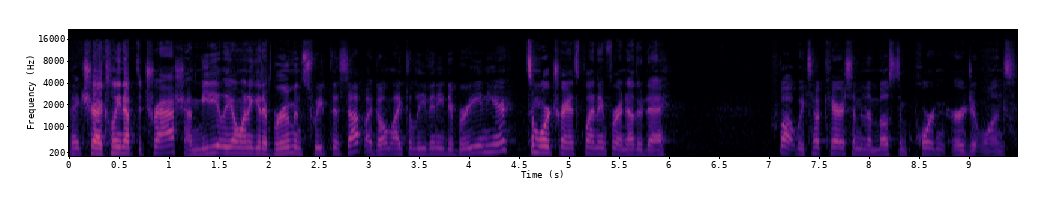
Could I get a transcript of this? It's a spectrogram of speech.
Make sure I clean up the trash. Immediately I wanna get a broom and sweep this up. I don't like to leave any debris in here. Some more transplanting for another day. But we took care of some of the most important urgent ones.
